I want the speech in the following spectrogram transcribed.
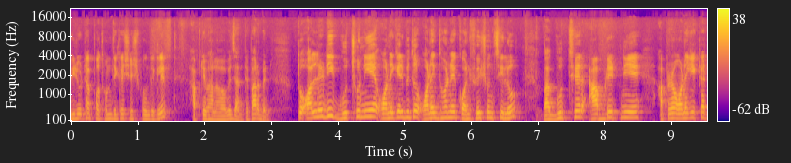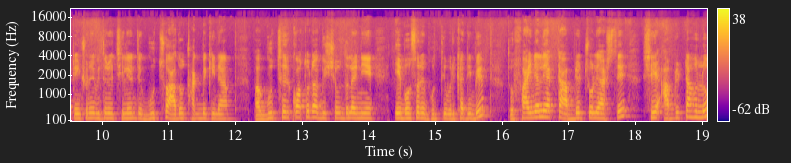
ভিডিওটা প্রথম থেকে শেষ পর্যন্ত দেখলে আপনি ভালোভাবে জানতে পারবেন। তো অলরেডি গুচ্ছ নিয়ে অনেকের ভিতর অনেক ধরনের কনফিউশন ছিল বা গুচ্ছের আপডেট নিয়ে আপনারা অনেক একটা টেনশনের ভিতরে ছিলেন যে গুচ্ছ আদৌ থাকবে কি না বা গুচ্ছের কতটা বিশ্ববিদ্যালয় নিয়ে এবছরে ভর্তি পরীক্ষা দিবে। তো ফাইনালি একটা আপডেট চলে আসছে। সেই আপডেটটা হলো,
